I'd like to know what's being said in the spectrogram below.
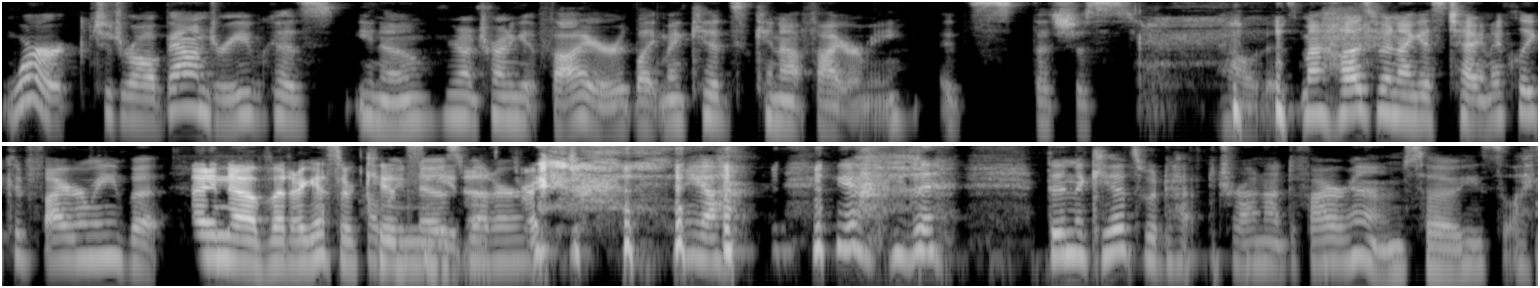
work to draw a boundary because you know you're not trying to get fired. Like my kids cannot fire me. It's that's just how it is. My husband i guess technically could fire me but i know but i guess our kids knows better. us, right? yeah yeah then the kids would have to try not to fire him. So he's like,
